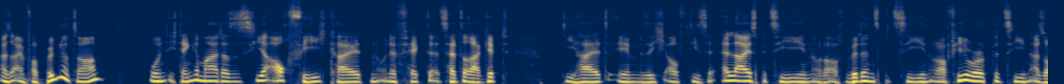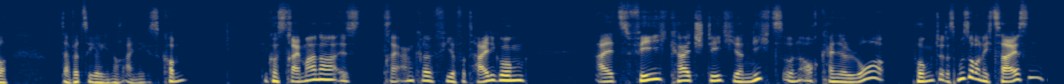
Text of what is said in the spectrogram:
also ein Verbündeter. Und ich denke mal, dass es hier auch Fähigkeiten und Effekte etc. gibt, die halt eben sich auf diese Allies beziehen oder auf Villains beziehen oder auf Heroes beziehen. Also da wird sicherlich noch einiges kommen. Die kostet 3 Mana, ist 3 Angriff, 4 Verteidigung. Als Fähigkeit steht hier nichts und auch keine Lore-Punkte. Das muss aber nichts heißen.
